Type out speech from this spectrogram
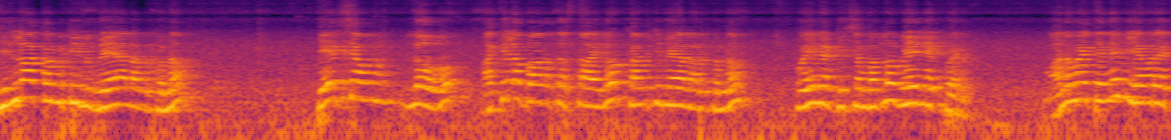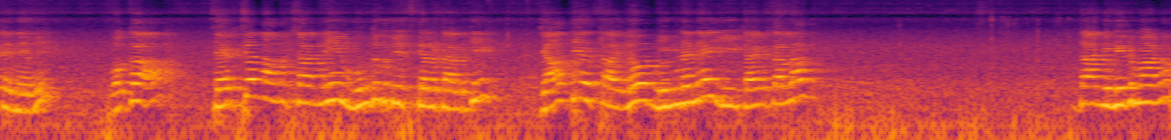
జిల్లా కమిటీలు వేయాలనుకున్నాం. దేశంలో అఖిల భారత స్థాయిలో కమిటీ వేయాలనుకున్నాం. పోయిన డిసెంబర్లో వేయలేకపోయాం మనమైతేనేమి ఎవరైతేనేమి ఒక చర్చల అంశాన్ని ముందుకు తీసుకెళ్ళటానికి జాతీయ స్థాయిలో నిన్ననే ఈ టైం కల్లా దాని నిర్మాణం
